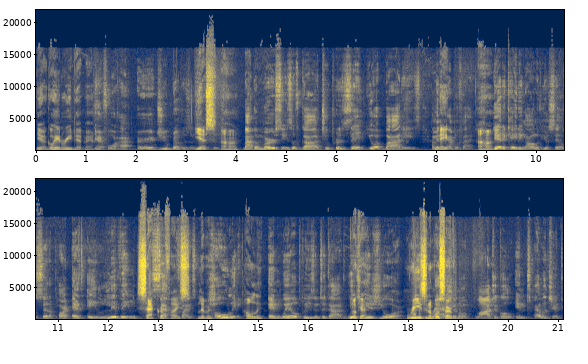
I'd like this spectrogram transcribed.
Yeah, go ahead and read that, man. therefore, I urge you, brothers and Yes. sisters, Uh-huh. by the mercies of God, to present your bodies. I mean, A- amplified. uh-huh. Dedicating all of yourselves, set apart as a living Sacrifice. Living- holy, Holy? and well pleasing to God, which Okay. is your Reasonable service. logical, intelligent,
